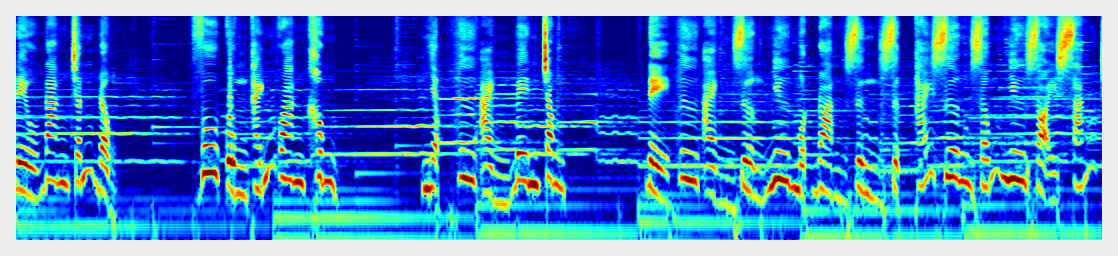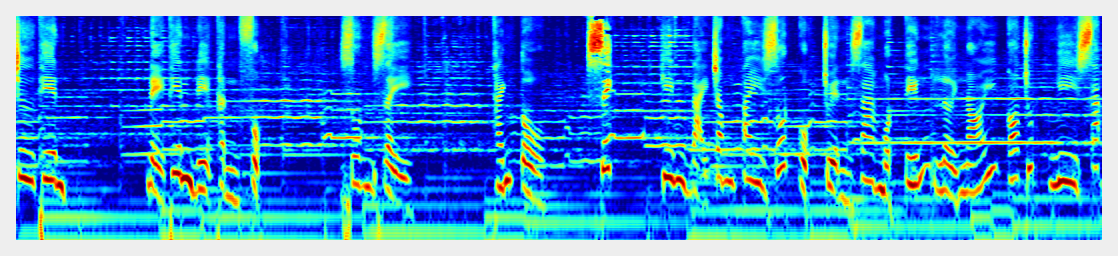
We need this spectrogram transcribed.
đều đang chấn động, Vô cùng thánh quang không, Nhập hư ảnh bên trong. Để hư ảnh dường như một đoàn rừng rực thái dương giống như giỏi sáng chư thiên. Để thiên địa thần phục. Run dậy Thánh tổ. Xích. Kim đại trong tay rốt cuộc truyền ra một tiếng lời nói có chút nghi sắc.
